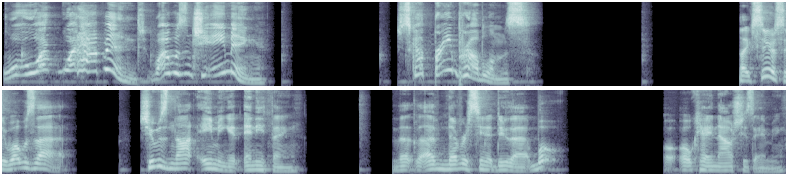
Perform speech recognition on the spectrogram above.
What what, what happened? Why wasn't she aiming? She's got brain problems. Like seriously, what was that? She was not aiming at anything. That I've never seen it do that. What? Okay, now she's aiming.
